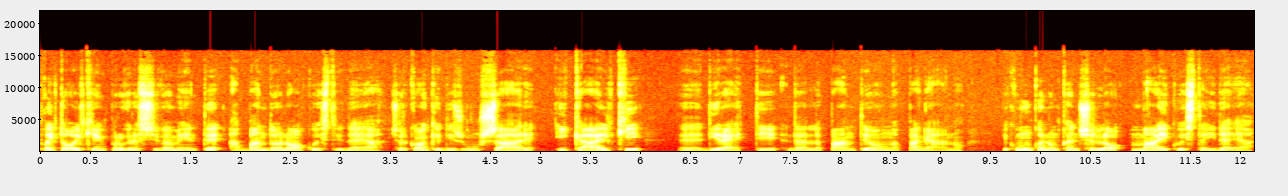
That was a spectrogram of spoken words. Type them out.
Poi Tolkien progressivamente abbandonò quest'idea, cercò anche di smussare i calchi eh, diretti dal Pantheon pagano e comunque non cancellò mai questa idea,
